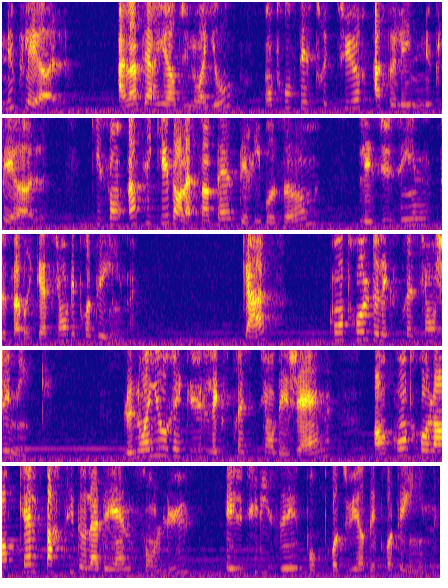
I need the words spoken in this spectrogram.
Nucléoles. À l'intérieur du noyau, on trouve des structures appelées nucléoles, qui sont impliquées dans la synthèse des ribosomes, les usines de fabrication des protéines. 4 contrôle de l'expression génique. Le noyau régule l'expression des gènes en contrôlant quelles parties de l'ADN sont lues et utilisées pour produire des protéines.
